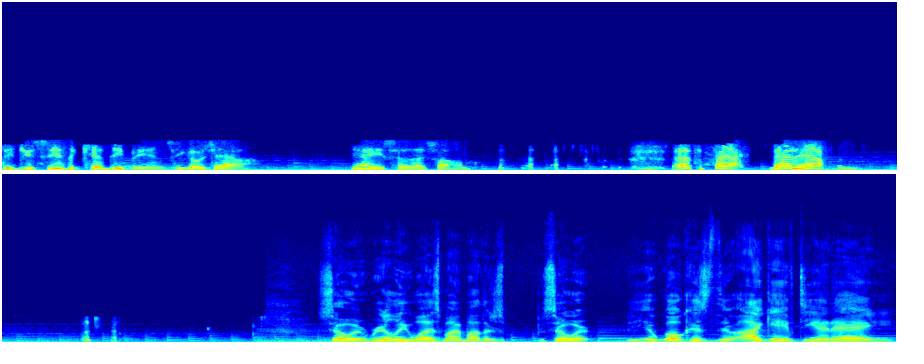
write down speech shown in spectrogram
did you see the kidney beans? He goes, yeah. Yeah, he says, I saw them. That's a fact. That happened. So it really was my mother's. So it well because I gave DNA.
